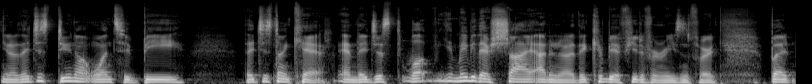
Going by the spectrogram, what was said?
you know they just do not want to be they just don't care and they just well maybe they're shy i don't know there could be a few different reasons for it but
